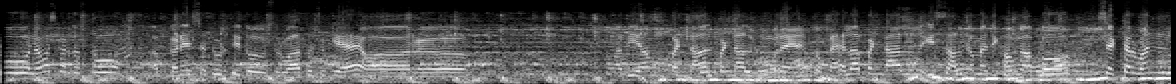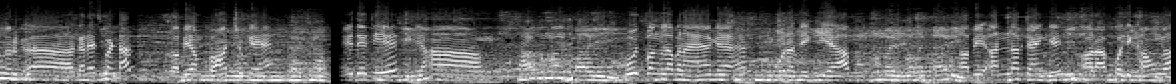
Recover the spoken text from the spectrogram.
तो नमस्कार दोस्तों, अब गणेश चतुर्थी तो शुरुआत हो चुकी है और, अभी हम पंडाल पंडाल घूम रहे हैं। तो पहला पंडाल इस साल का मैं दिखाऊँगा आपको। Sector one Ganesh pandal. तो अभी हम पहुँच चुके हैं। ये देती है। यहाँ भूत बंगला बनाया गया है। पूरा देखिए आप। अभी अंदर जाएँगे और आपको दिखाऊँगा।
